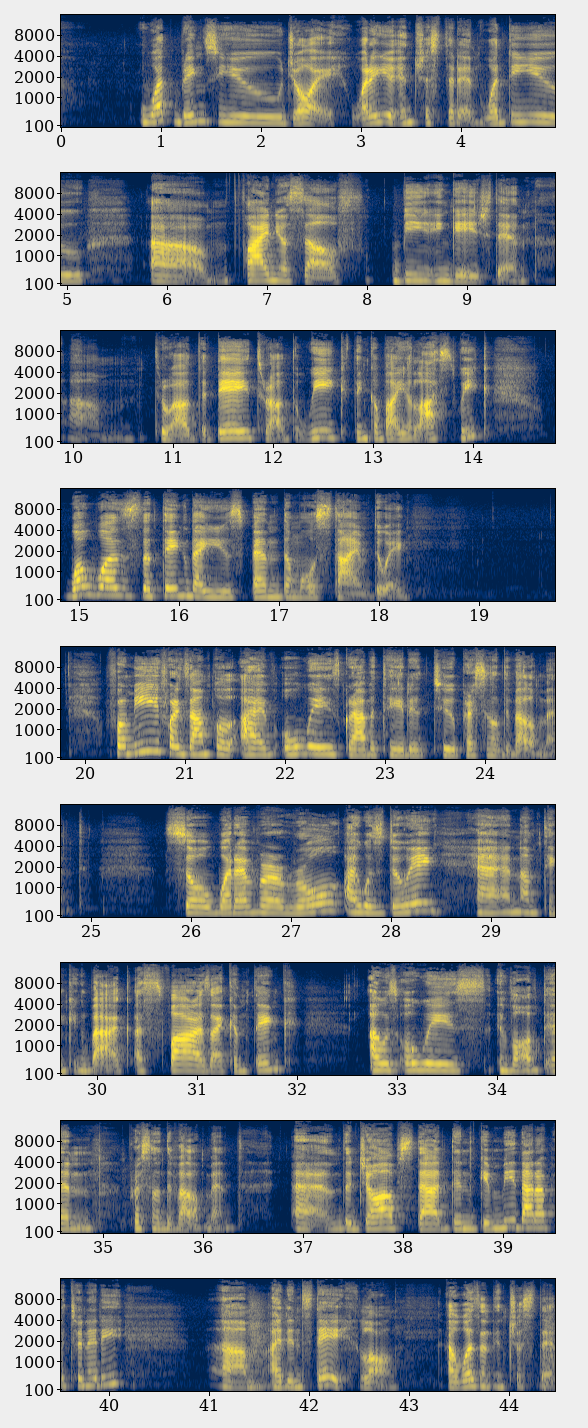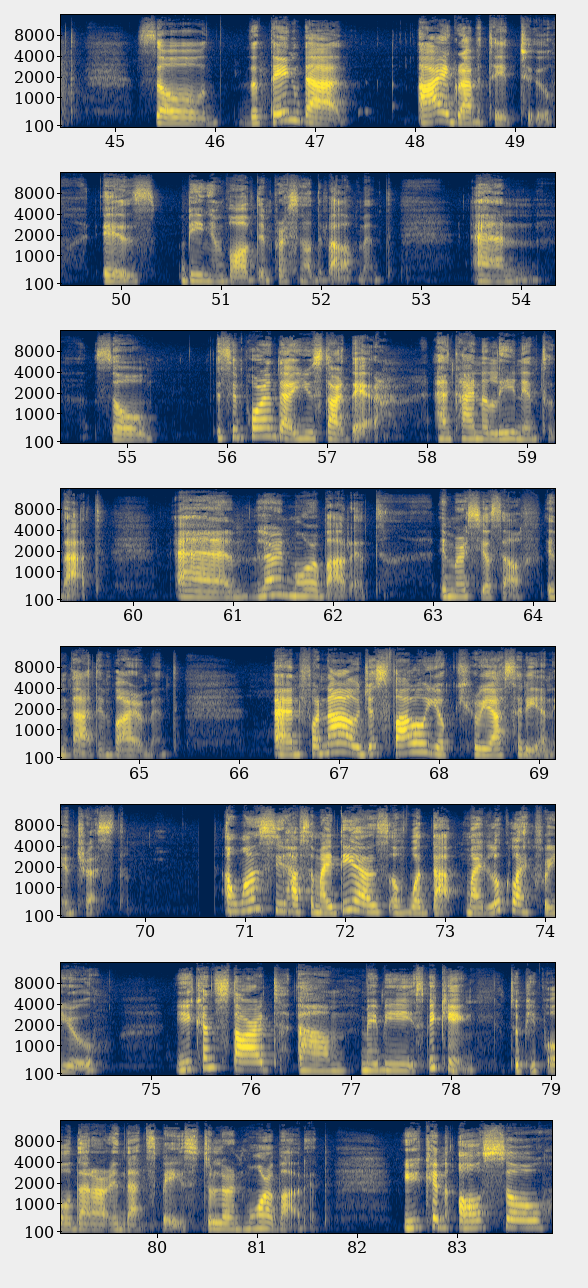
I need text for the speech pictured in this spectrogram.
what brings you joy? What are you interested in? What do you um, find yourself being engaged in um, throughout the day, throughout the week? Think about your last week. What was the thing that you spent the most time doing? For me, for example, I've always gravitated to personal development. So, whatever role I was doing, and I'm thinking back as far as I can think, I was always involved in personal development. And the jobs that didn't give me that opportunity, um, I didn't stay long. I wasn't interested. So the thing that I gravitate to is being involved in personal development. And so it's important that you start there and kind of lean into that and learn more about it immerse yourself in that environment. And for now, just follow your curiosity and interest. And once you have some ideas of what that might look like for you, you can start um, maybe speaking to people that are in that space to learn more about it. You can also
